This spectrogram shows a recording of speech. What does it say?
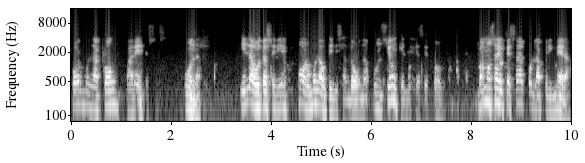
fórmula con paréntesis. Una. Y la otra sería fórmula utilizando una función, que es lo que hace todo. Vamos a empezar por la primera,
